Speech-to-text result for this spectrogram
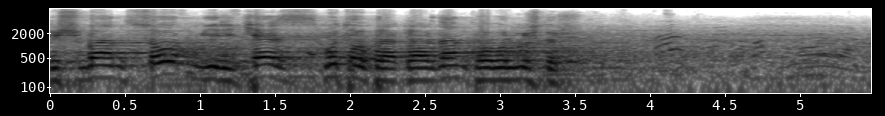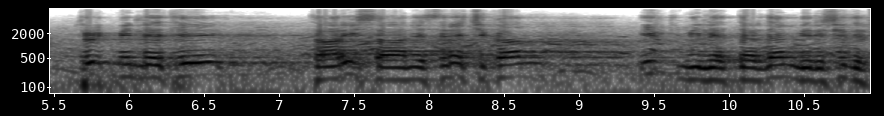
düşman son bir kez bu topraklardan kovulmuştur. Türk milleti tarih sahnesine çıkan ilk milletlerden birisidir.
